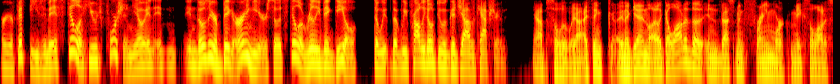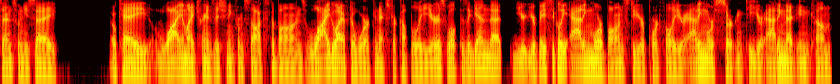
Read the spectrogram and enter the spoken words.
or your 50s, I mean, it's still a huge portion, you know, and, and, and those are your big earning years. So it's still a really big deal that we, that we probably don't do a good job of capturing. Absolutely. I think, and again, like a lot of the investment framework makes a lot of sense when you say, okay, why am I transitioning from stocks to bonds? Why do I have to work an extra couple of years? Well, because again, that you're, you're basically adding more bonds to your portfolio. You're adding more certainty. You're adding that income.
